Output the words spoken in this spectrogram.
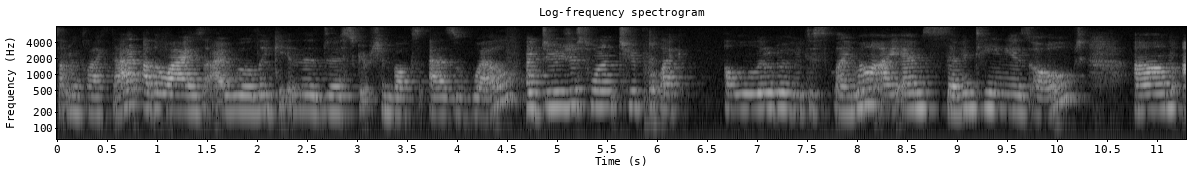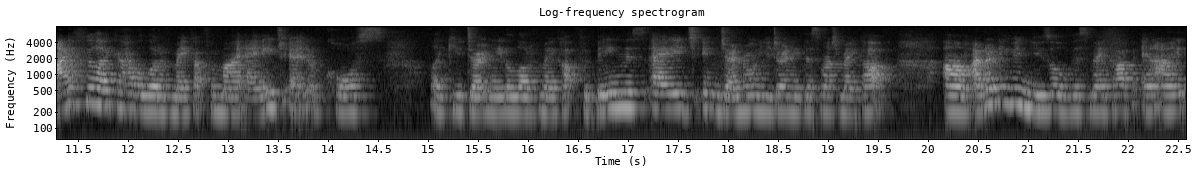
something like that. Otherwise, I will link it in the description box as well. I do just want to put like a little bit of a disclaimer. I am 17 years old. Um, I feel like I have a lot of makeup for my age and of course like you don't need a lot of makeup for being this age. In general, you don't need this much makeup. Um, I don't even use all this makeup and I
